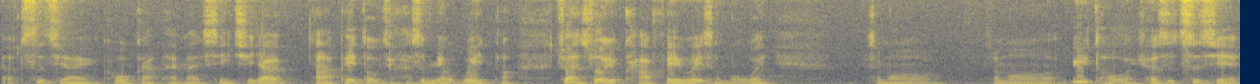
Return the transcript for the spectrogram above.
要吃起来口感还蛮新奇，要搭配豆浆还是没有味道，虽然说有咖啡味什么味，什么什么芋头味，可是吃起来。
